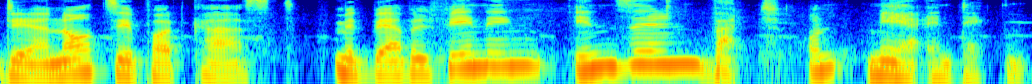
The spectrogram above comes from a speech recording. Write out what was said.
Der Nordsee-Podcast mit Bärbel Feening, Inseln, Watt und Meer entdecken.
